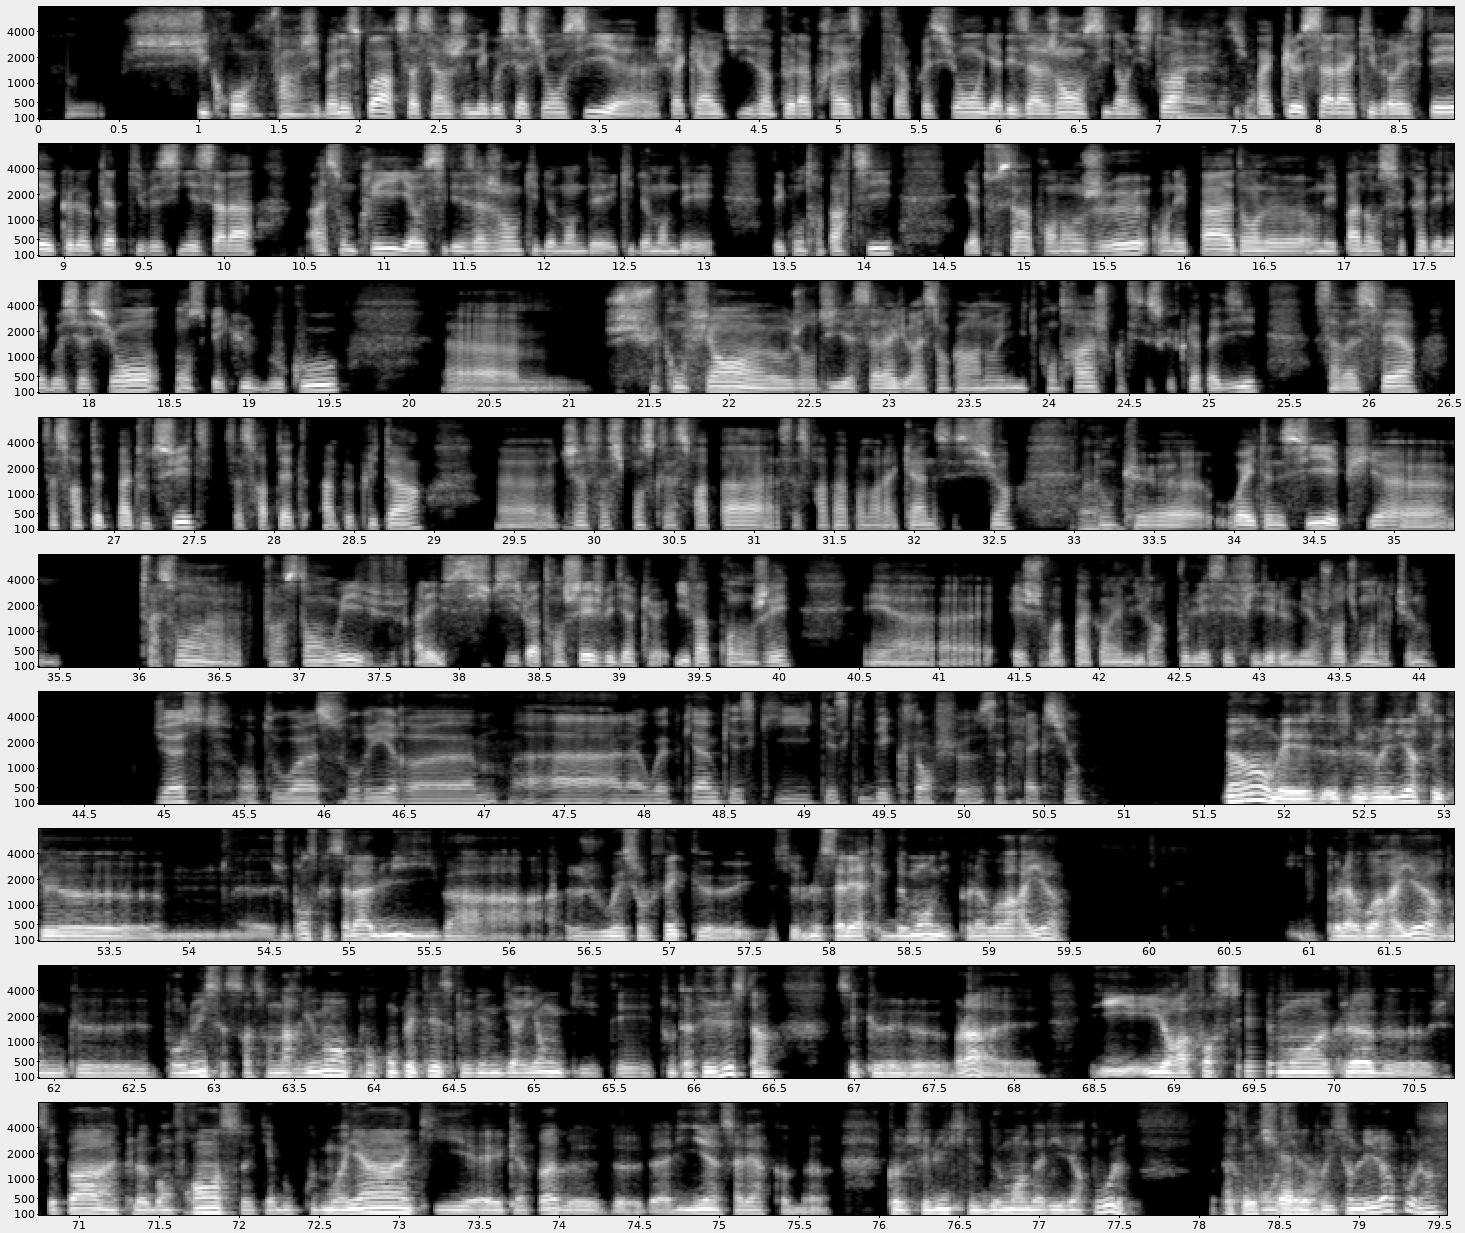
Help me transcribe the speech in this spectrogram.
J'y crois, enfin, j'ai bon espoir. Ça, c'est un jeu de négociation aussi. Euh, chacun utilise un peu la presse pour faire pression. Il y a des agents aussi dans l'histoire. Ouais. Pas que Salah qui veut rester que le club qui veut signer Salah à son prix. Il y a aussi des agents qui demandent des, qui demandent des, des contreparties. Il y a tout ça à prendre en jeu. On n'est pas dans le, on n'est pas dans le secret des négociations. On spécule beaucoup. Euh, je suis confiant euh, aujourd'hui à Salah. Il lui reste encore un an et demi de contrat. Je crois que c'est ce que le club a dit. Ça va se faire. Ça se fera peut-être pas tout de suite. Ça sera peut-être un peu plus tard. Euh, déjà, ça, je pense que ça se fera pas, ça se fera pas pendant la Cannes, c'est sûr. Ouais. Donc, euh, wait and see. Et puis, de toute façon, pour l'instant, oui. je- allez, si, si je dois trancher, je vais dire qu'il va prolonger. Et, et je vois pas quand même Liverpool laisser filer le meilleur joueur du monde actuellement. Just, on te voit sourire euh, à, à la webcam. Qu'est-ce qui, qu'est-ce qui déclenche euh, cette réaction? Non, non, mais ce que je voulais dire, c'est que euh, je pense que Salah, lui, il va jouer sur le fait que le salaire qu'il demande, il peut l'avoir ailleurs. Il peut l'avoir ailleurs. Donc, euh, pour lui, ça sera son argument pour compléter ce que vient de dire Young, qui était tout à fait juste. Hein. C'est que, euh, voilà, euh, il y aura forcément un club, je sais pas, un club en France qui a beaucoup de moyens, qui est capable d'aligner un salaire comme, comme celui qu'il demande à Liverpool. Je comprends aussi la position de Liverpool. Hein.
